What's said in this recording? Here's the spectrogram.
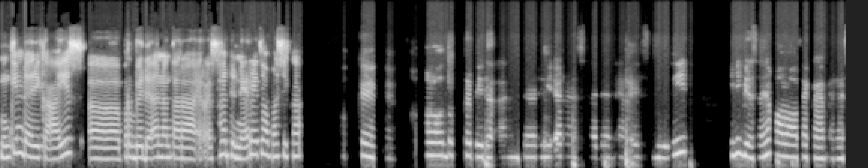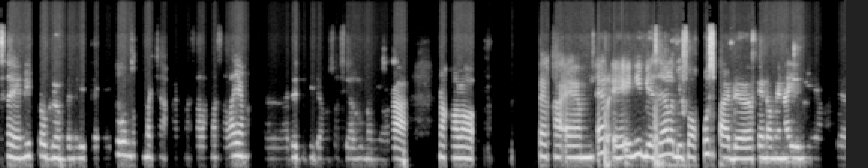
Mungkin dari Kak Ais uh, perbedaan antara RSH dan RE itu apa sih Kak? Oke, kalau untuk perbedaan dari RSH dan RE sendiri, ini biasanya kalau PKM RSH ya ini program penelitian itu untuk memecahkan masalah-masalah yang ada di bidang sosial humaniora. Nah, kalau PKM RE ini biasanya lebih fokus pada fenomena ilmiah yang ada.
